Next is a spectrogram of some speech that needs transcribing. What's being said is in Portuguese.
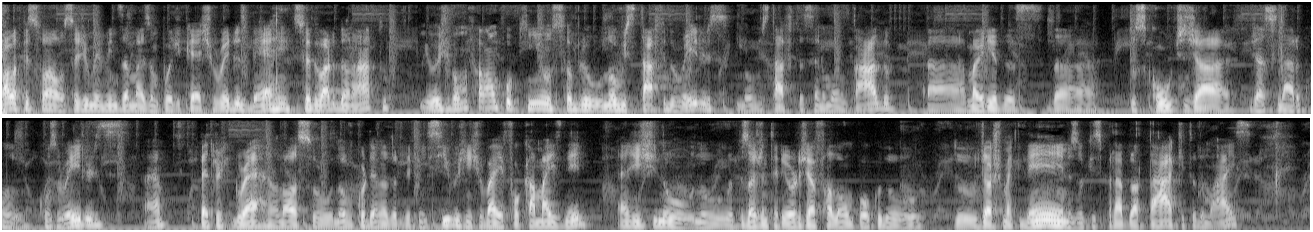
Fala pessoal, sejam bem-vindos a mais um podcast Raiders BR. Sou Eduardo Donato e hoje vamos falar um pouquinho sobre o novo staff do Raiders. O novo staff está sendo montado, a maioria das, da, dos coaches já, já assinaram com, com os Raiders. Né? Patrick Graham é o nosso novo coordenador defensivo, a gente vai focar mais nele. A gente no, no episódio anterior já falou um pouco do, do Josh McDaniels, o que esperar do ataque e tudo mais.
